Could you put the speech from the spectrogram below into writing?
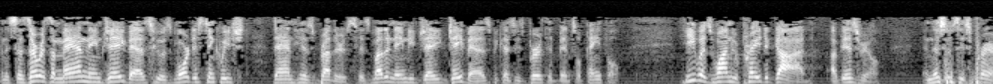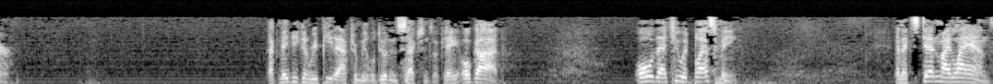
And it says, There was a man named Jabez who was more distinguished than his brothers. His mother named him Jabez because his birth had been so painful. He was one who prayed to God of Israel. And this was his prayer. In fact, maybe you can repeat after me. We'll do it in sections, okay? Oh God. Oh, that you would bless me and extend my lands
